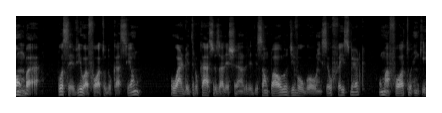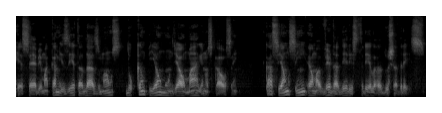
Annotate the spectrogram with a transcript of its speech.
Bomba! Você viu a foto do Cassião? O árbitro Cássio Alexandre de São Paulo divulgou em seu Facebook uma foto em que recebe uma camiseta das mãos do campeão mundial Magnus Carlsen. Cassião, sim, é uma verdadeira estrela do xadrez.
